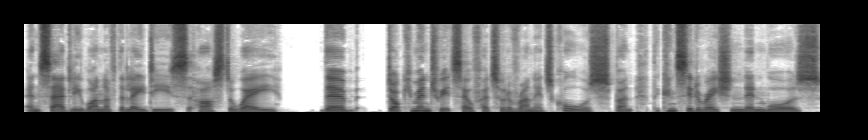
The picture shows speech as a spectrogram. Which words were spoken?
And sadly, one of the ladies passed away. The documentary itself had sort of run its course, but the consideration then was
